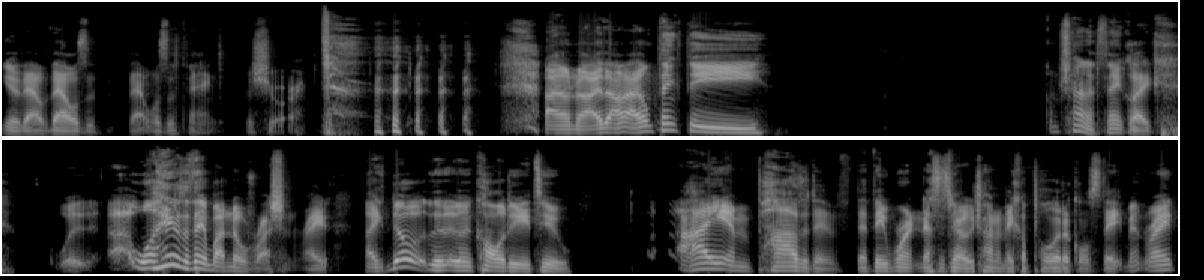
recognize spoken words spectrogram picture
you know that that was a that was a thing for sure. I don't know. I don't, I don't think the. I'm trying to think. Like, uh, well, here's the thing about no Russian, right? Like, no, in Call of Duty 2, I am positive that they weren't necessarily trying to make a political statement, right?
